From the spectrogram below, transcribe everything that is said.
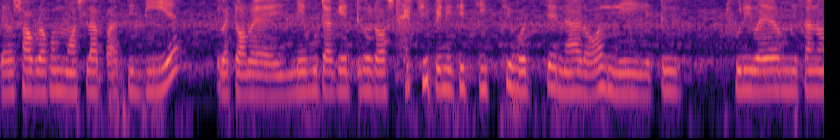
দেখো সব রকম মশলাপাতি দিয়ে, এবার টমে লেবুটাকে একটু রসটাকে চিপে নিচ্ছি, চিপচি হচ্ছে না, রস নেই, একটু ছুরি বাজার মেশানো,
